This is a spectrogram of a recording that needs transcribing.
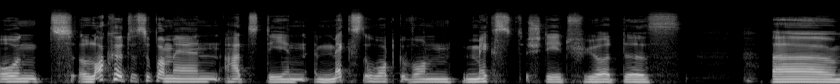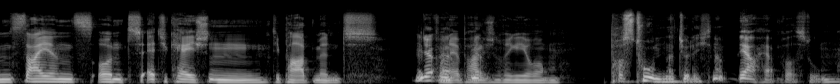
Und Lockett Superman hat den Max Award gewonnen. Max steht für das ähm, Science und Education Department Ja, von der ja, japanischen Regierung. Posthum natürlich, ne? Ja, Herr Postum,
